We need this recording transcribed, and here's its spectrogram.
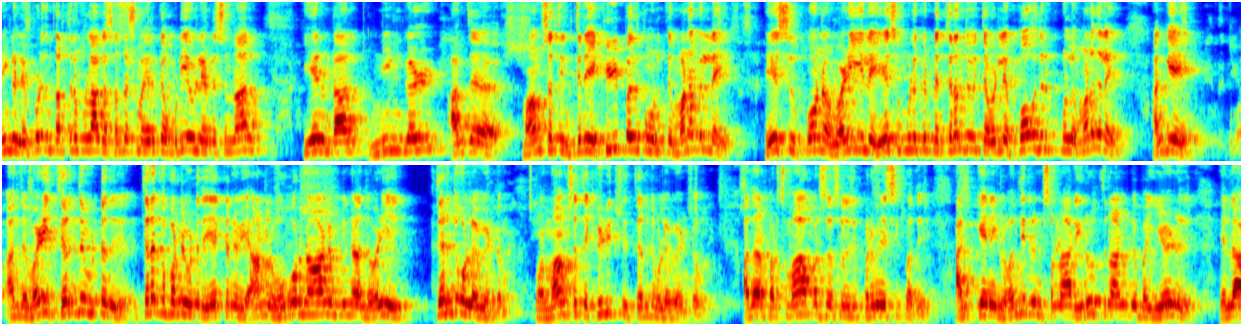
நீங்கள் எப்பொழுதும் கர்த்தருக்குள்ளாக சந்தோஷமாக இருக்க முடியவில்லை என்று சொன்னால் ஏனென்றால் நீங்கள் அந்த மாம்சத்தின் திரையை கிழிப்பதற்கு உங்களுக்கு மனமில்லை. இயேசு போன வழியிலே இயேசு உங்களுக்கு திறந்து வைத்த வழியிலே போவதற்கு உங்களுக்கு மனதில்லை. அங்கே அந்த வழி திறந்து விட்டது திறக்கப்பட்டு விட்டது ஏற்கனவே. ஆனால் ஒவ்வொரு நாளும் நீங்கள் அந்த வழியை தெரிந்து கொள்ள வேண்டும். உங்கள் மாம்சத்தை கிழித்து தெரிந்து கொள்ள வேண்டும். அதான் பரிசு மகாபரிசு பிரவேசிப்பது. அங்கே நீங்கள் வந்தீர்கள் சொன்னார் இருபத்தி நான்கு பை ஏழு. எல்லா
